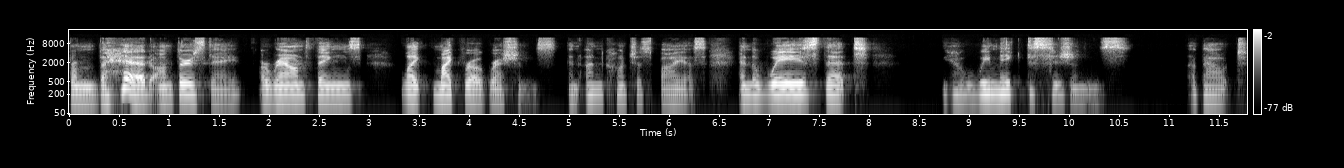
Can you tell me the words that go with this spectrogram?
from the head on Thursday around things like microaggressions and unconscious bias and the ways that you know we make decisions about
